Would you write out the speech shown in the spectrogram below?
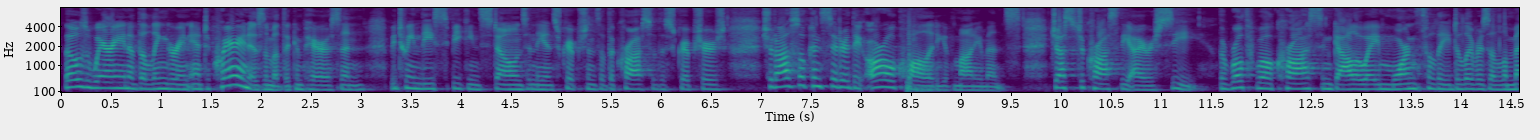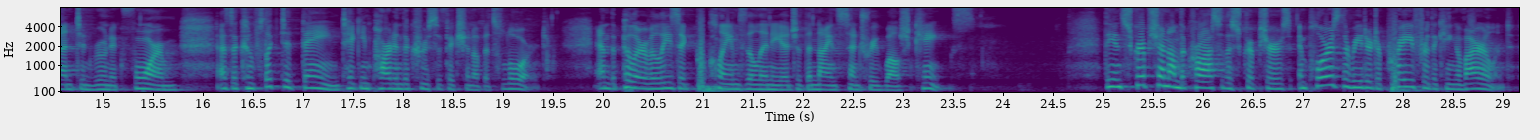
Those wearing of the lingering antiquarianism of the comparison between these speaking stones and the inscriptions of the cross of the scriptures should also consider the oral quality of monuments just across the Irish Sea. The Ruthwell Cross in Galloway mournfully delivers a lament in runic form as a conflicted Thane taking part in the crucifixion of its Lord. And the Pillar of Eliseg proclaims the lineage of the 9th century Welsh kings. The inscription on the cross of the scriptures implores the reader to pray for the King of Ireland.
